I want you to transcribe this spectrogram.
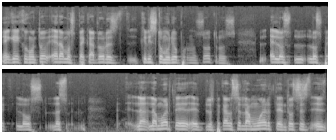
en que como éramos pecadores, Cristo murió por nosotros. Los, los, los, la, muerte, eh, los pecados es la muerte, entonces eh,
